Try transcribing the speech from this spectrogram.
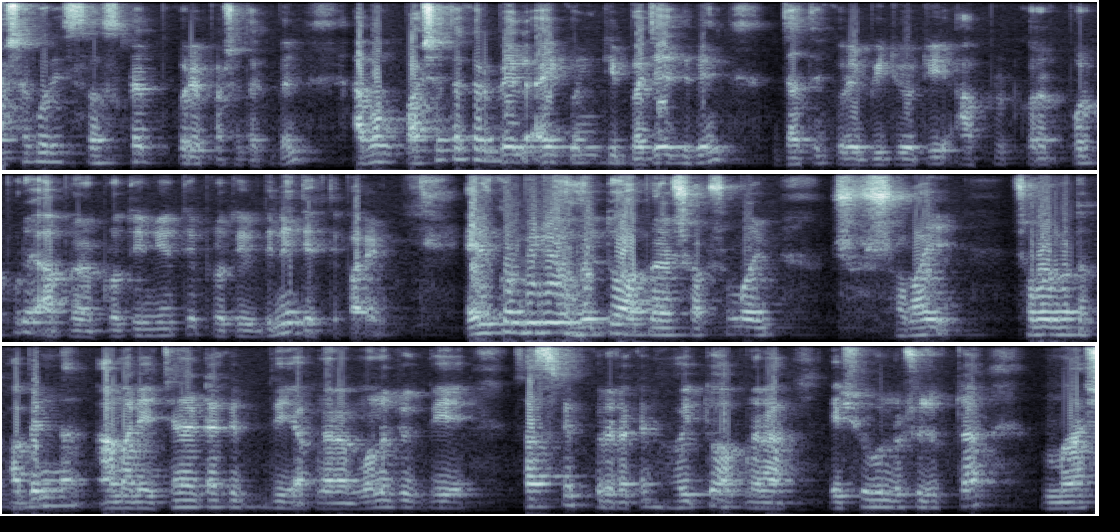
আশা করি সাবস্ক্রাইব করে পাশে থাকবেন এবং পাশে থাকার বেল আইকনটি বাজিয়ে দিবেন যাতে করে ভিডিওটি আপলোড করার পর পরে আপনারা প্রতিনিয়ত প্রতিদিনই দেখতে পারেন। এরকম ভিডিও হয়তো আপনারা সবসময় সবাই সময় মতো পাবেন না। আমার এই চ্যানেলটাকে যদি আপনারা মনোযোগ দিয়ে সাবস্ক্রাইব করে রাখেন, হয়তো আপনারা এই সুবর্ণ সুযোগটা মাস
